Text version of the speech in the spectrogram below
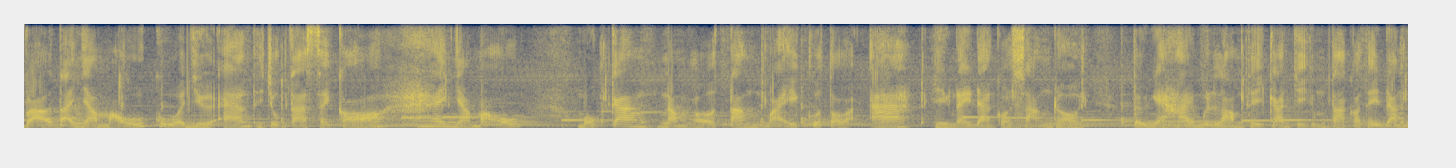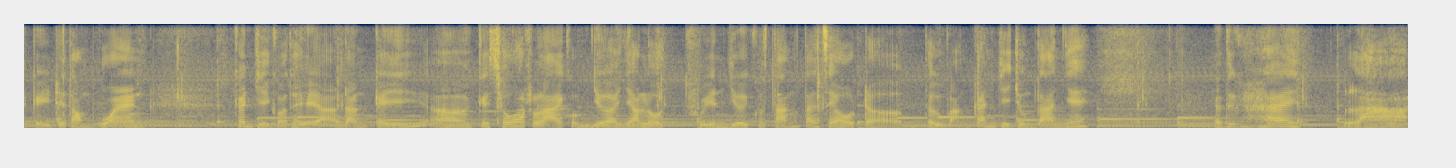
Và ở tại nhà mẫu của dự án thì chúng ta sẽ có hai nhà mẫu. Một căn nằm ở tầng 7 của tòa A hiện nay đang có sẵn rồi. Từ ngày 25 thì các anh chị chúng ta có thể đăng ký để tham quan các anh chị có thể à, đăng ký uh, cái số hotline cũng như là zalo phía bên dưới của tấn tấn sẽ hỗ trợ tư vấn các anh chị chúng ta nhé. Cái thứ hai là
